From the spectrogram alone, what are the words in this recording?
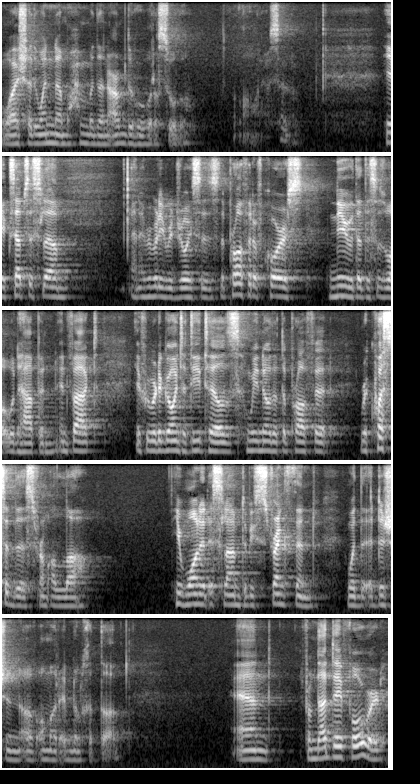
wa ashhadu anna Muhammadan abduhu wa rasuluh. He accepts Islam and everybody rejoices. The Prophet, of course, knew that this is what would happen. In fact, if we were to go into details, we know that the Prophet requested this from Allah. He wanted Islam to be strengthened with the addition of Umar ibn al Khattab. And from that day forward,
